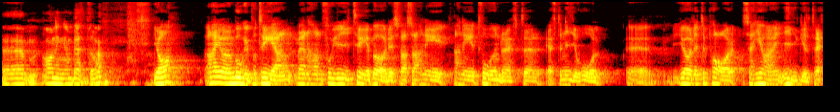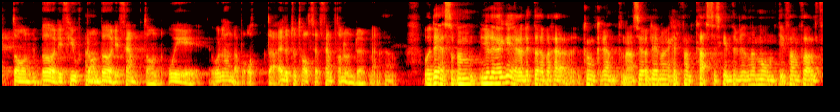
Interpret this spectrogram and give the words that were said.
eh, aningen bättre va? Ja. Han gör en bogey på trean men han får ju i tre birdies. Alltså han är, han är 200 efter, efter nio hål. Eh, gör lite par, sen gör han Eagle 13, Birdie 14, mm. Birdie 15 och, är, och landar på 8. Eller totalt sett 15 under. Men... Ja. Och det som de reagerar lite över här, konkurrenterna. Alltså det är en helt fantastisk intervju med Monty framförallt.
